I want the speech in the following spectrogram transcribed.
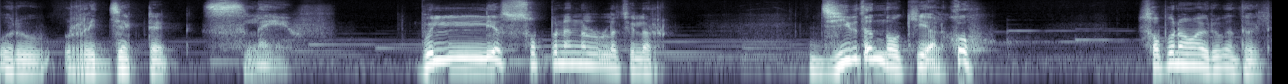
ഒരു റിജക്റ്റഡ് സ്ലേവ് വലിയ സ്വപ്നങ്ങളുള്ള ചിലർ ജീവിതം നോക്കിയാൽ ഹോ സ്വപ്നമായ ഒരു ബന്ധമില്ല.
